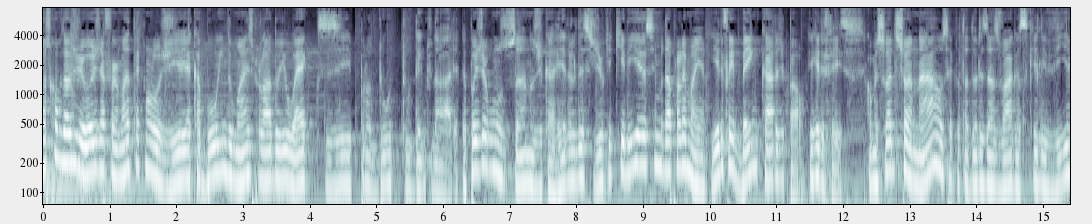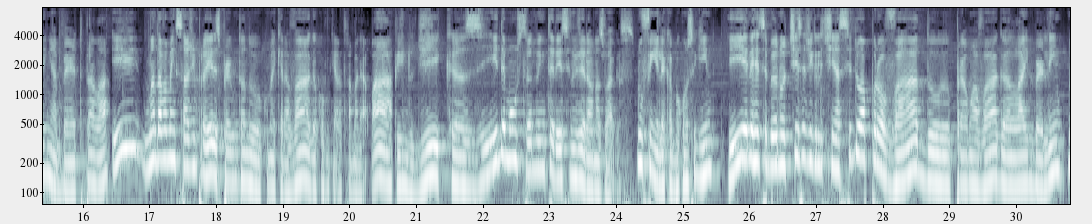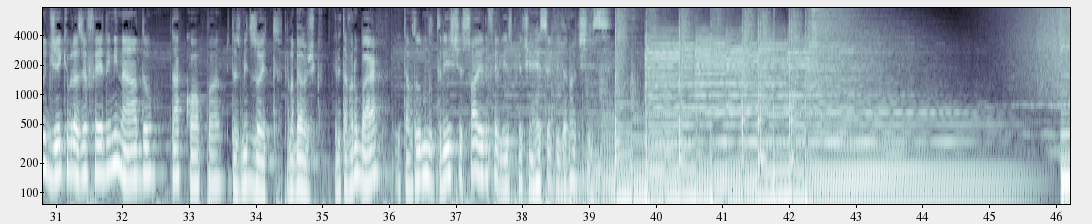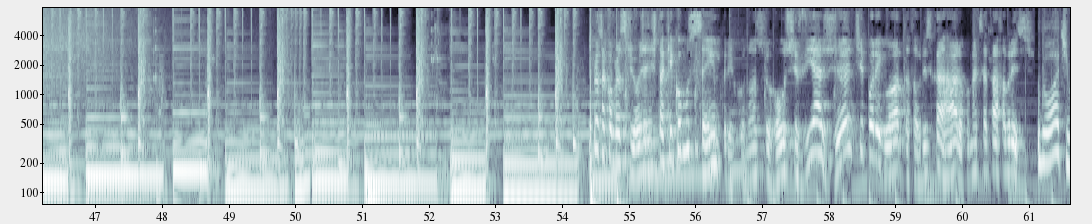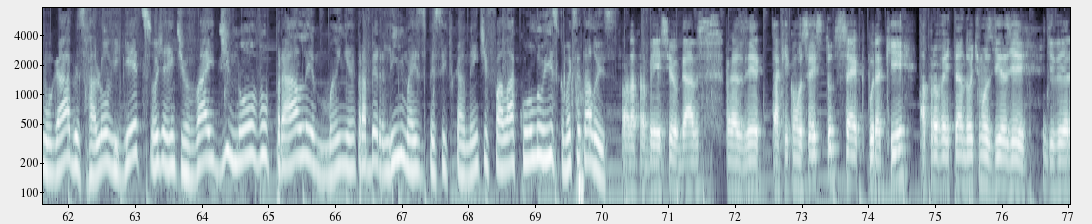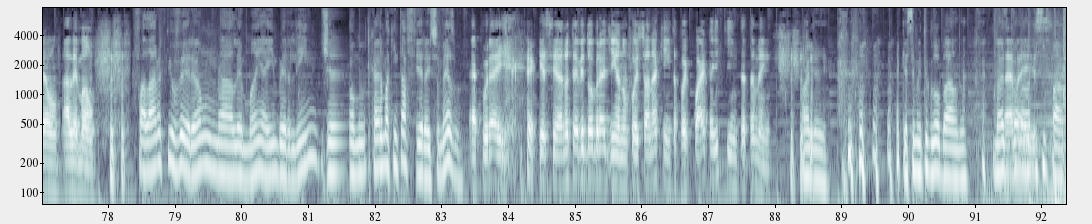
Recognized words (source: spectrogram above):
Nosso convidado de hoje é formado em tecnologia e acabou indo mais pro lado UX e produto dentro da área. Depois de alguns anos de carreira, ele decidiu que queria se mudar para a Alemanha. E ele foi bem cara de pau. O que, que ele fez? Começou a adicionar os recrutadores das vagas que ele via em aberto para lá e mandava mensagem para eles perguntando como é que era a vaga, como que era trabalhar lá, pedindo dicas e demonstrando interesse no geral nas vagas. No fim, ele acabou conseguindo e ele recebeu a notícia de que ele tinha sido aprovado para uma vaga lá em Berlim no dia que o Brasil foi eliminado da Copa de 2018 pela Bélgica. Ele estava no bar e estava todo mundo triste, só ele feliz porque tinha recebido a notícia. De hoje, a gente está aqui como sempre com o nosso host viajante poliglota, Fabrício Carraro. Como é que você está, Fabrício? Tudo ótimo, Gabs. Hallo, Viguetes. Hoje a gente vai de novo para Alemanha, para Berlim mais especificamente, falar com o Luiz. Como é que você está, Luiz? Fala, Fabrício, Gabs. Prazer estar aqui com vocês. Tudo certo por aqui, aproveitando os últimos dias de, de verão alemão. Falaram que o verão na Alemanha, em Berlim, geralmente cai numa quinta-feira, é isso mesmo? É por aí que esse ano teve dobradinha, não foi só na quinta, foi quarta e quinta também. Olha aí. Aquecimento global, né? Mas é, bora lá desse papo.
